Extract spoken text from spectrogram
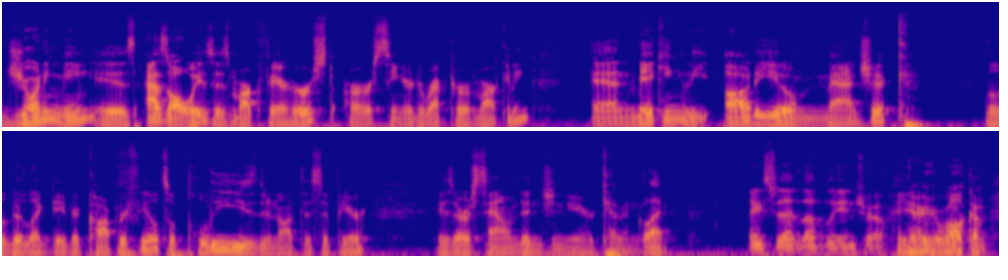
Joining me is, as always, is Mark Fairhurst, our Senior Director of Marketing, and making the audio magic, a little bit like David Copperfield, so please do not disappear, is our sound engineer, Kevin Glenn. Thanks for that lovely intro. Yeah, you're welcome.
